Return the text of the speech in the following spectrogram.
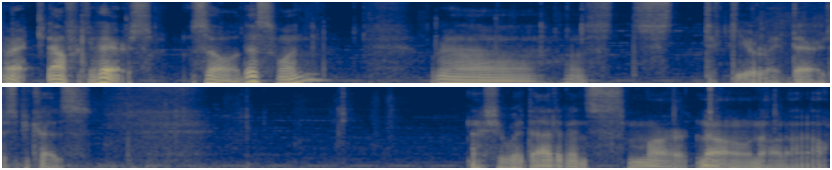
Alright, now for conveyors. So this one, we're gonna stick you right there just because. Actually, would that have been smart? No, no, no, no.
